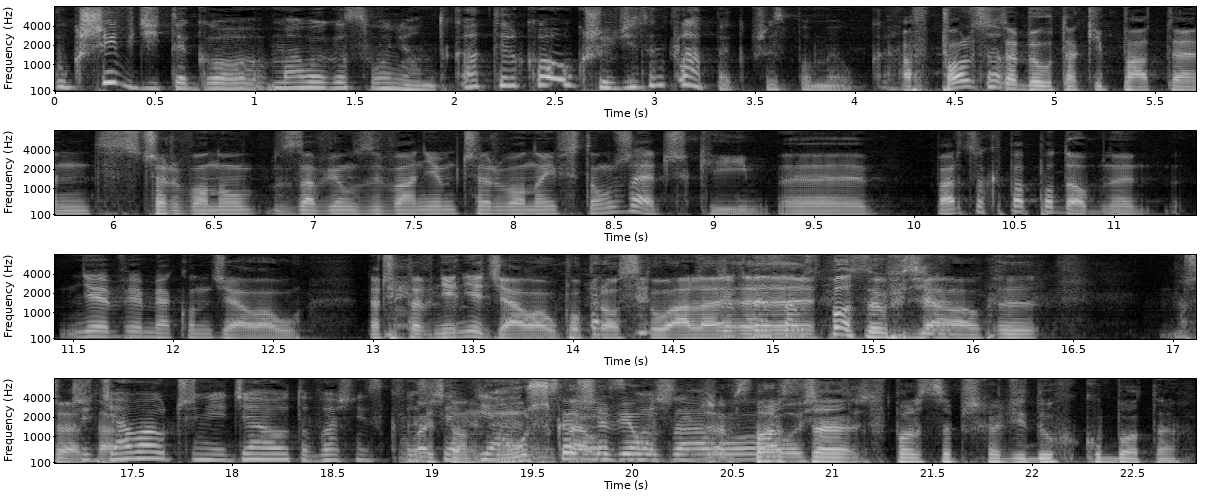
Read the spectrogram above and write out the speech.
ukrzywdzi tego małego słoniątka, tylko ukrzywdzi ten klapek przez pomyłkę. A w Polsce Co- był taki patent z czerwoną, z zawiązywaniem czerwonej wstążeczki. E, bardzo chyba podobny. Nie wiem, jak on działał. Znaczy pewnie nie działał po prostu, ale... W ten sam e, sposób działał. E, że Czy tak. działał, czy nie działał, to właśnie jest kwestia Właśnie wiary. To się wiązało. W Polsce, w Polsce przychodzi duch Kubota.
